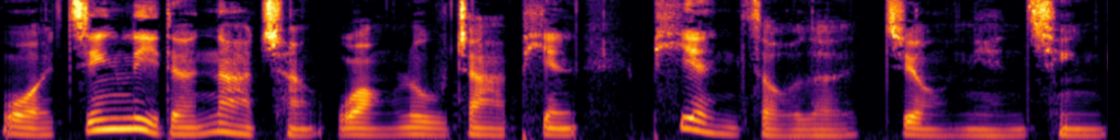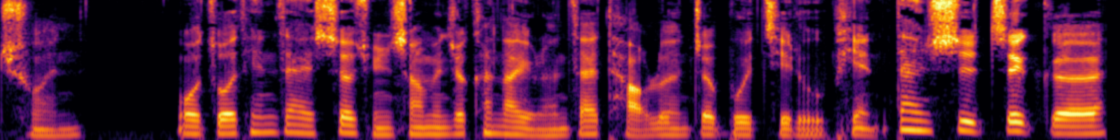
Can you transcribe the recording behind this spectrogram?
我经历的那场网络诈骗，骗走了九年青春。我昨天在社群上面就看到有人在讨论这部纪录片，但是这个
